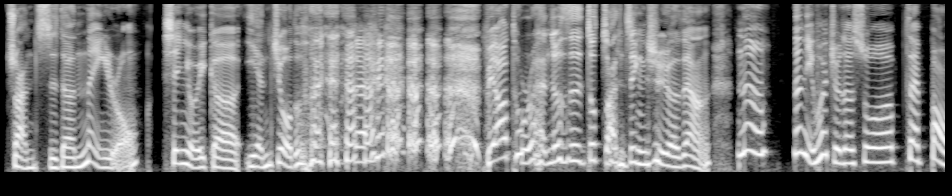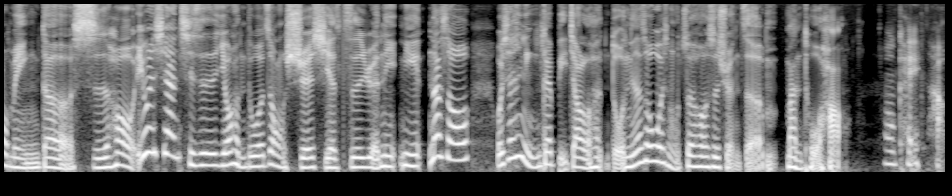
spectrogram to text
转职的内容先有一个研究，对不对？对，不要突然就是就转进去了这样。那那你会觉得说，在报名的时候，因为现在其实有很多这种学习的资源，你你那时候，我相信你应该比较了很多。你那时候为什么最后是选择曼陀号？OK，好，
